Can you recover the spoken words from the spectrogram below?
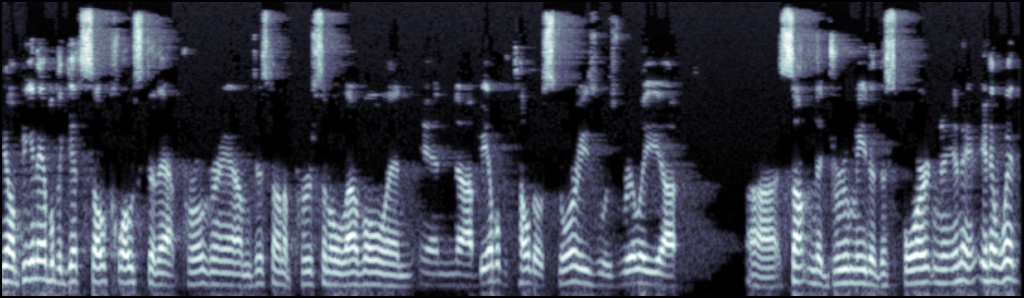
you know, being able to get so close to that program just on a personal level and, and uh, be able to tell those stories was really uh, uh, something that drew me to the sport. And, and, it, and it, went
